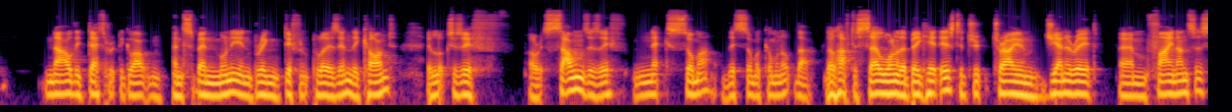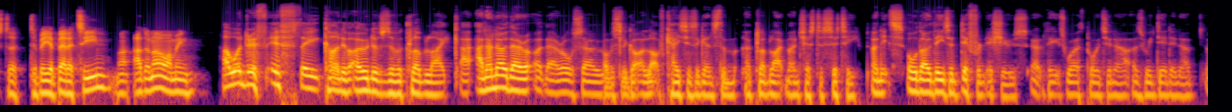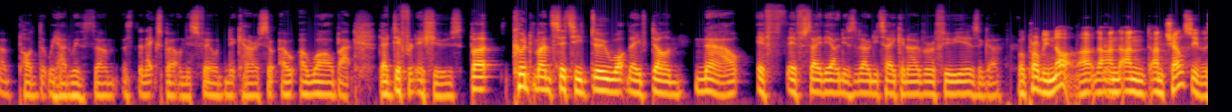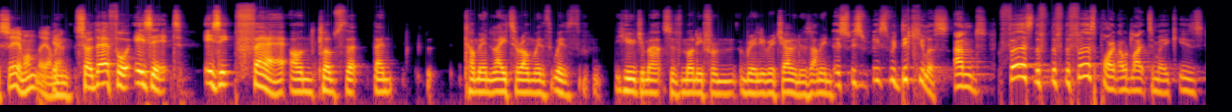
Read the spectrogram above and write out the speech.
Now they're desperate to go out and, and spend money and bring different players in. They can't. It looks as if, or it sounds as if, next summer, this summer coming up, that they'll have to sell one of the big hitters to tr- try and generate um, finances to, to be a better team. I, I don't know. I mean, I wonder if, if the kind of owners of a club like, and I know they're they're also obviously got a lot of cases against them, a club like Manchester City, and it's although these are different issues, I think it's worth pointing out as we did in a, a pod that we had with um, an expert on this field, Nick Harris, a, a while back. They're different issues, but could Man City do what they've done now if if say the owners had only taken over a few years ago. Well, probably not. Uh, and and and Chelsea are the same, aren't they? I Yeah. mean, so therefore, is it is it fair on clubs that then come in later on with with huge amounts of money from really rich owners? I mean, It's, it's, it's ridiculous. And first, the, the, the first point I would like to make is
